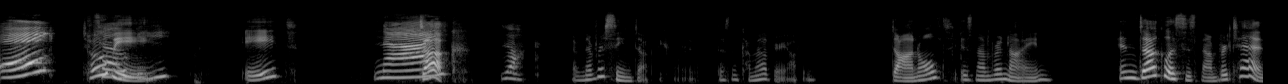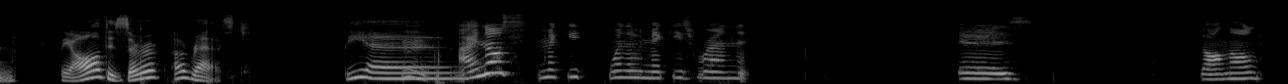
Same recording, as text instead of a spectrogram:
Eight. Toby. Eight. Nine. Duck. Duck. I've never seen Duck before. It doesn't come out very often. Donald is number nine, and Douglas is number ten. They all deserve a rest. The end. Hmm. I know Mickey. One of Mickey's friends is Donald.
